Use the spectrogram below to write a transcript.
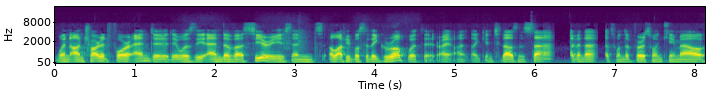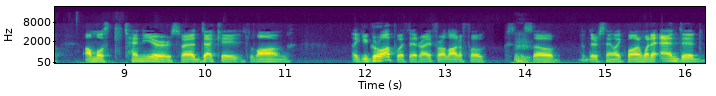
when Uncharted 4 ended, it was the end of a series, and a lot of people said they grew up with it, right? Uh, Like in 2007, that's when the first one came out. Almost 10 years, right? A decade long. Like you grow up with it, right? For a lot of folks, and Mhm. so but they're saying like, well, when it ended,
